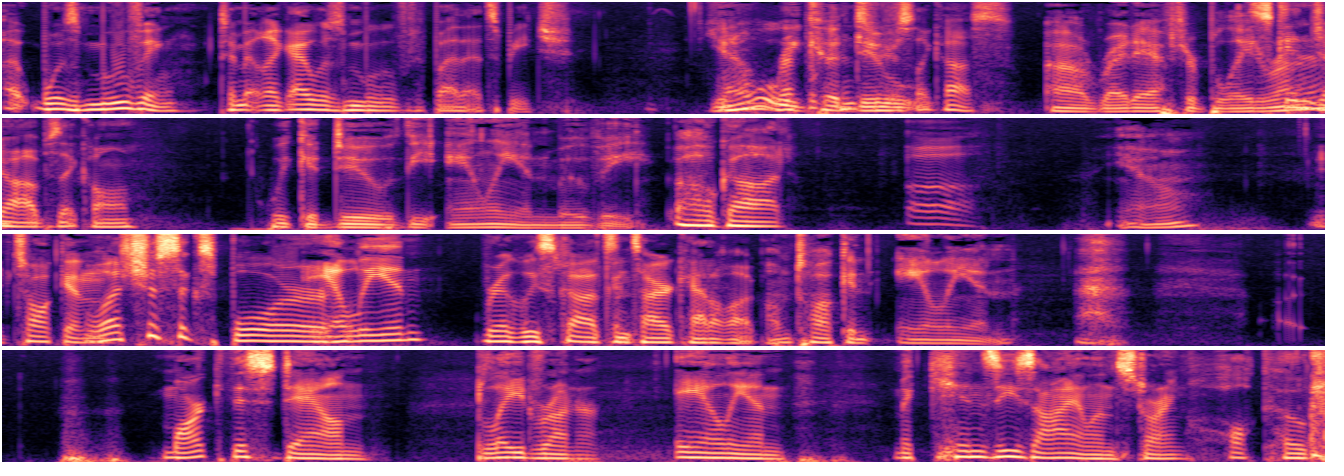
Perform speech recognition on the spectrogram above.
uh, was moving to me. Like I was moved by that speech. You know what we could do just like us. uh, right after Blade Skin Runner? jobs, they call them. We could do the Alien movie. Oh God. You know, You're talking Let's just explore Alien. Ridley Scott's entire catalog. I'm talking Alien. Mark this down. Blade Runner, Alien, McCinsey's Island, starring Hulk Hogan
